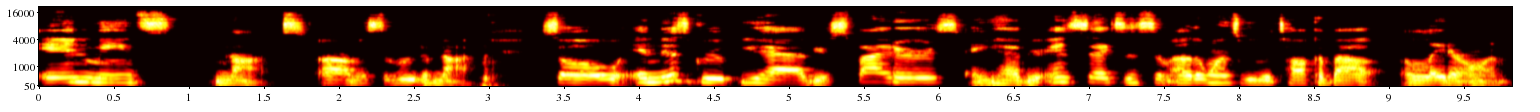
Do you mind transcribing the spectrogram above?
In means not. Um, it's the root of not. So in this group, you have your spiders and you have your insects and some other ones we would talk about later on.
